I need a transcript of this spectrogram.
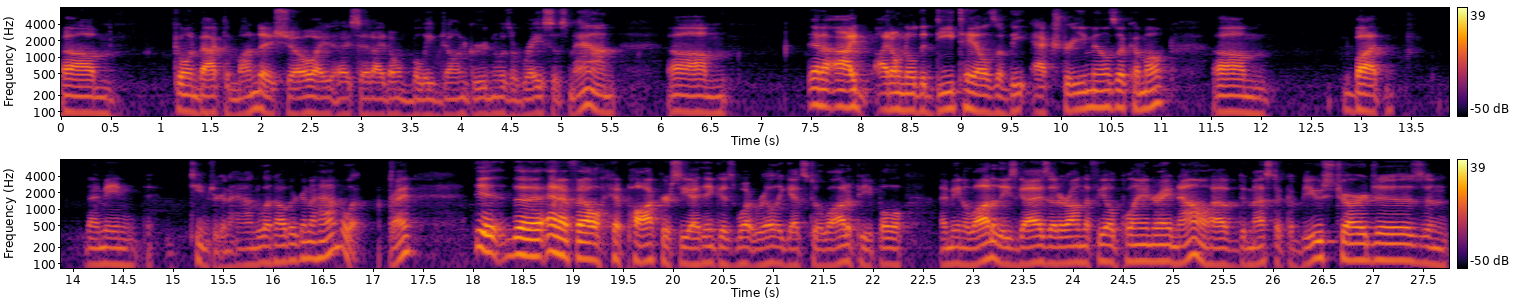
um, going back to Monday's show, I, I said I don't believe Jon Gruden was a racist man. Um, and I, I don't know the details of the extra emails that come out. Um, but, I mean, teams are going to handle it how they're going to handle it, right? the the NFL hypocrisy, I think, is what really gets to a lot of people. I mean, a lot of these guys that are on the field playing right now have domestic abuse charges and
